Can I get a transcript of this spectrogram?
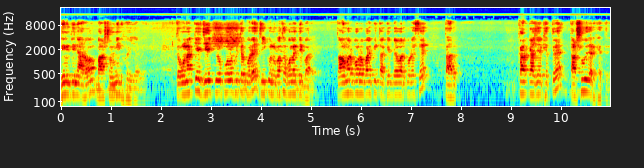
দিনে দিনে আরও ভারসাম্যহীন হয়ে যাবে। তো ওনাকে যে কেউ প্রলোভিত করে, যে কোনো কথা বলাইতে পারে। তো আমার বড় ভাই পিতাকে ব্যবহার করেছে তার কার কাজের ক্ষেত্রে, তার সুবিধার ক্ষেত্রে।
